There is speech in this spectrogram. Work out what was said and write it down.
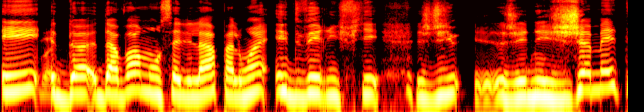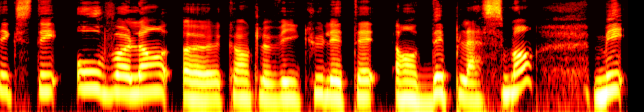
et d'avoir mon cellulaire pas loin et de vérifier. Je, n'ai jamais texté au volant euh, quand le véhicule était en déplacement, mais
